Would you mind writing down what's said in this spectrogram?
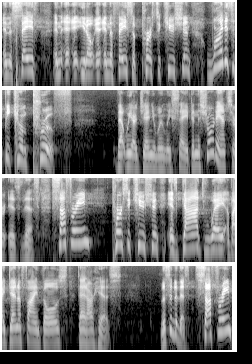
in the safe, in, you know, in the face of persecution, why does it become proof that we are genuinely saved? And the short answer is this suffering, persecution is God's way of identifying those that are His. Listen to this suffering,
